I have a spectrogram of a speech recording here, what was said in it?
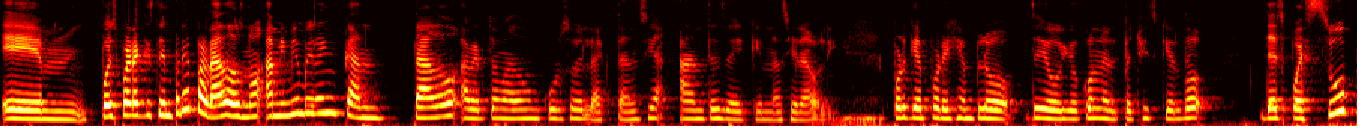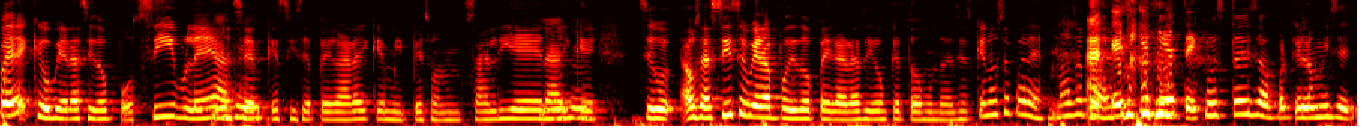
Eh, pues para que estén preparados, ¿no? A mí me hubiera encantado haber tomado un curso de lactancia antes de que naciera Oli. Porque, por ejemplo, te digo, yo con el pecho izquierdo, después supe que hubiera sido posible hacer que si se pegara y que mi pezón saliera y que, se- o sea, sí se hubiera podido pegar así, aunque todo el mundo decía, es que no se puede, no se puede. Ah, es que fíjate, justo eso, porque lo me dicen,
